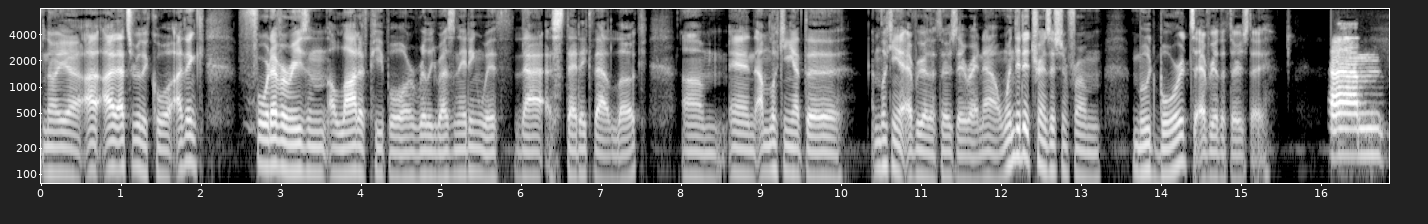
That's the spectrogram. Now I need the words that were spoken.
No, yeah. I, I, that's really cool. I think for whatever reason, a lot of people are really resonating with that aesthetic, that look. Um, and I'm looking at the, I'm looking at every other Thursday right now. When did it transition from mood board to every other Thursday? Um,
